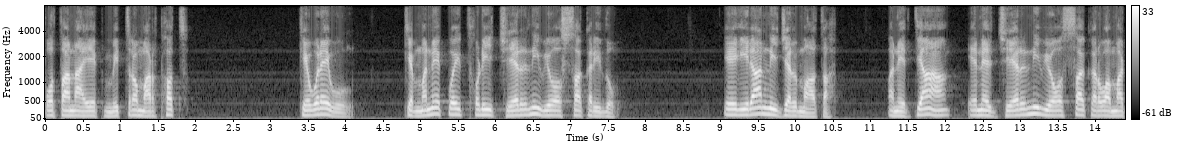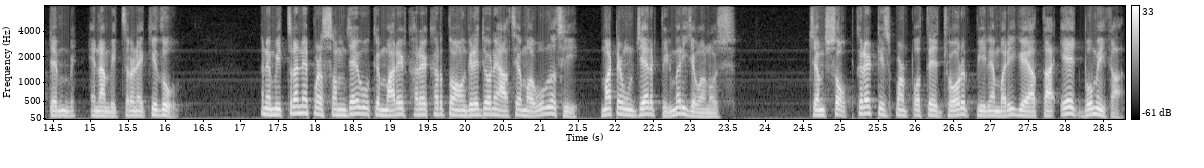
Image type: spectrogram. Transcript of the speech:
પોતાના એક મિત્ર મારફત કેવડાવ્યું કે મને કોઈ થોડી ઝેરની વ્યવસ્થા કરી દો. એ ઈરાનની જેલમાં હતા અને ત્યાં એને ઝેરની વ્યવસ્થા કરવા માટે એના મિત્રને કીધું. અને મિત્રને પણ સમજાવ્યું કે મારે ખરેખર તો અંગ્રેજોને હાથે મળવું નથી, માટે હું ઝેર પી મરી જવાનો છું. જેમ સોક્રેટિસ પણ પોતે જોર પીને મરી ગયા હતા એ જ ભૂમિકા.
